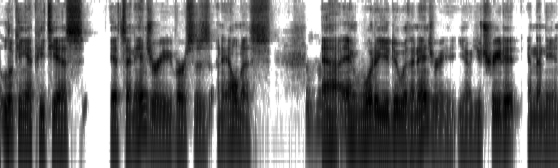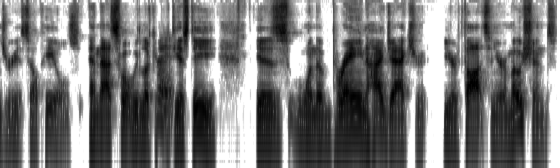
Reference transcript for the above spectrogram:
looking at PTS, it's an injury versus an illness. Mm-hmm. Uh, and what do you do with an injury? You know, you treat it, and then the injury itself heals. And that's what we look at right. PTSD is when the brain hijacks your your thoughts and your emotions.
